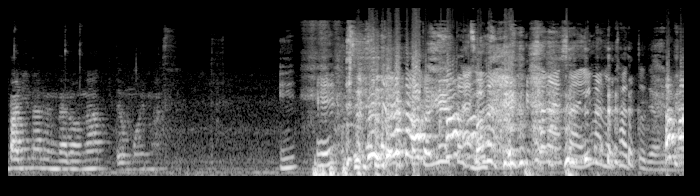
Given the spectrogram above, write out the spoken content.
場になるんだろうなって思います。え？え？というあ今花井さん今のカットでお願いし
